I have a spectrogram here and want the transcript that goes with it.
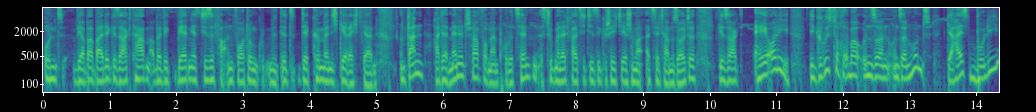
Und wir aber beide gesagt haben, aber wir werden jetzt diese Verantwortung, der können wir nicht gerecht werden. Und dann hat der Manager von meinem Produzenten, es tut mir leid, falls ich diese Geschichte hier schon mal erzählt haben sollte, gesagt, hey Olli, ihr grüßt doch immer unseren, unseren Hund. Der heißt Bully,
